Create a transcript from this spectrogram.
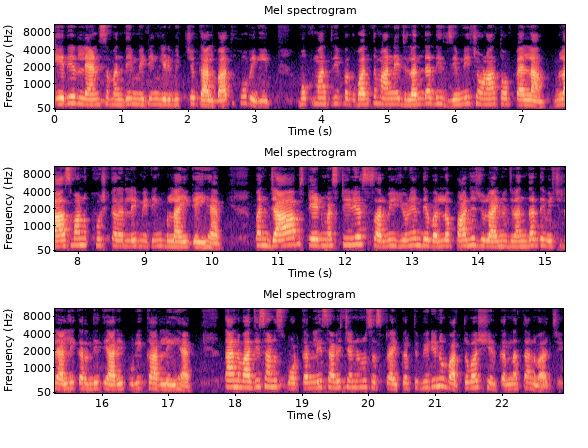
ਏਰੀਅਰ ਲੈਣ ਸੰਬੰਧੀ ਮੀਟਿੰਗ ਜਿਹੜੀ ਵਿੱਚ ਗੱਲਬਾਤ ਹੋਵੇਗੀ। ਮੁੱਖ ਮੰਤਰੀ ਭਗਵੰਤ ਮਾਨ ਨੇ ਜਲੰਧਰ ਦੀ ਜ਼ਿਮਨੀ ਚੋਣਾਂ ਤੋਂ ਪਹਿਲਾਂ ਮੁਲਾਜ਼ਮਾਂ ਨੂੰ ਖੁਸ਼ ਕਰਨ ਲਈ ਮੀਟਿੰਗ ਬੁਲਾਈ ਗਈ ਹੈ। Punjab state ministerial service union ਦੇ ਵੱਲੋਂ 5 ਜੁਲਾਈ ਨੂੰ ਜਲੰਧਰ ਦੇ ਵਿੱਚ ਰੈਲੀ ਕਰਨ ਦੀ ਤਿਆਰੀ ਪੂਰੀ ਕਰ ਲਈ ਹੈ। ਧੰਨਵਾਦ ਜੀ, ਸਾਨੂੰ ਸਪੋਰਟ ਕਰਨ ਲਈ ਸਾਡੇ ਚੈਨਲ ਨੂੰ ਸਬਸਕ੍ਰਾਈਬ ਕਰ ਤੇ ਵੀਡੀਓ ਨੂੰ ਵੱਧ ਤੋਂ ਵੱਧ ਸ਼ੇਅਰ ਕਰਨਾ। ਧੰਨਵਾਦ ਜੀ।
